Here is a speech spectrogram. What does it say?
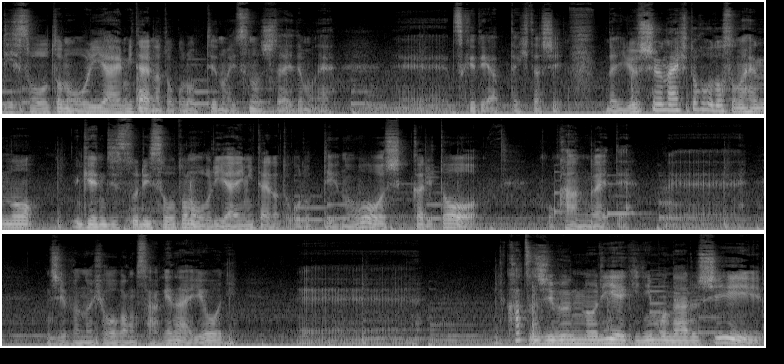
理想との折り合いみたいなところっていうのはいつの時代でもね、えー、つけてやってきたし優秀な人ほどその辺の現実と理想との折り合いみたいなところっていうのをしっかりとこう考えて、えー、自分の評判を下げないように、えーかつ自分の利益にもなるし、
